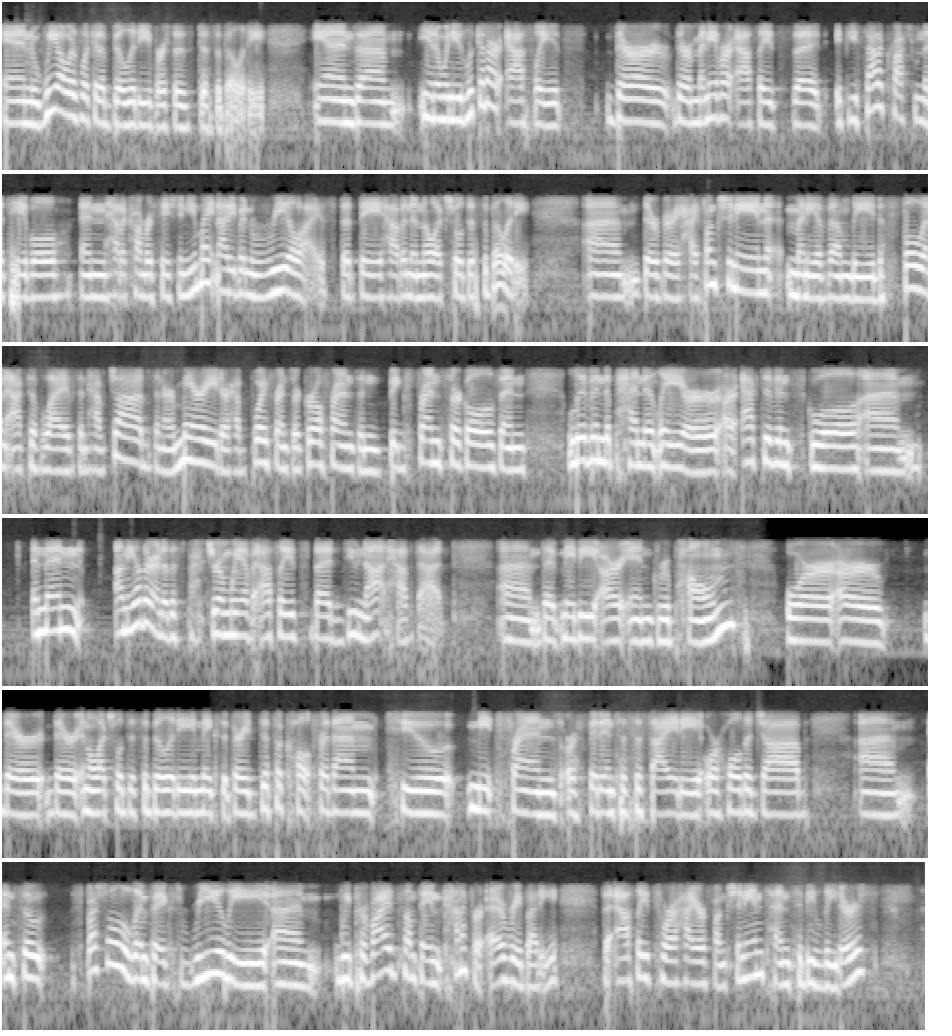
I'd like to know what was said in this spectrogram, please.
and we always look at ability versus disability. And um, you know, when you look at our athletes, there are there are many of our athletes that if you sat across from the table and had a conversation, you might not even realize that they have an intellectual disability. Um, they're very high functioning. Many of them lead full and active lives and have jobs and are married or have boyfriends or girlfriends and big friend circles and live independently or are active in school. Um, and then on the other end of the spectrum, we have athletes that do not have that, um, that maybe are in group homes or are their their intellectual disability makes it very difficult for them to meet friends or fit into society or hold a job. Um, and so Special Olympics really, um, we provide something kind of for everybody. The athletes who are higher functioning tend to be leaders.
